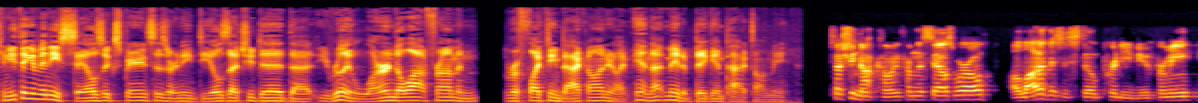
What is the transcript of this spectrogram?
Can you think of any sales experiences or any deals that you did that you really learned a lot from and reflecting back on, you're like, man, that made a big impact on me? Especially not coming from the sales world, a lot of this is still pretty new for me.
